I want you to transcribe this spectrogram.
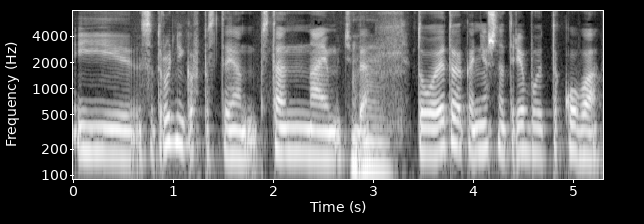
и сотрудников постоянно, постоянно найм у тебя Мгм. то это, конечно, требует такого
